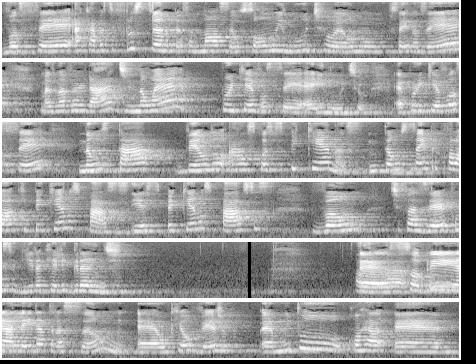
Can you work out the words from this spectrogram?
você acaba se frustrando, pensando, nossa, eu sou um inútil, eu não sei fazer, mas na verdade não é porque você é inútil, é porque você não está vendo as coisas pequenas. Então uhum. sempre coloque pequenos passos e esses pequenos passos vão te fazer conseguir aquele grande. É, sobre a lei da atração, é, o que eu vejo é muito é,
